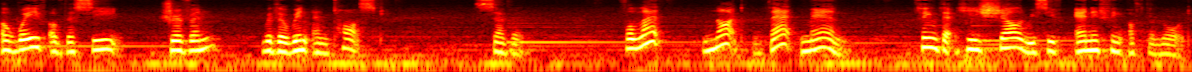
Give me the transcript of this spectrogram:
a wave of the sea driven with the wind and tossed. 7. For let not that man think that he shall receive anything of the Lord.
